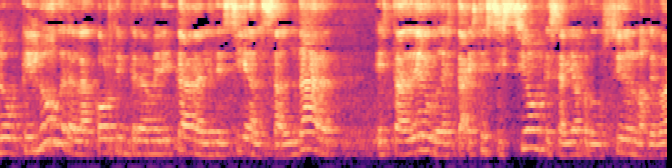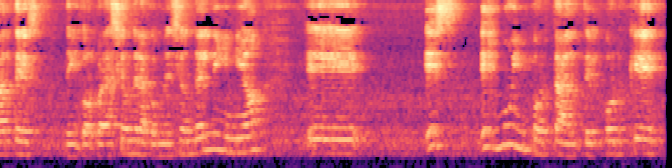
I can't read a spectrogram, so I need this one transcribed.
lo que logra la Corte Interamericana, les decía, al saldar esta deuda, esta, esta escisión que se había producido en los debates de incorporación de la Convención del Niño, eh, es, es muy importante porque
